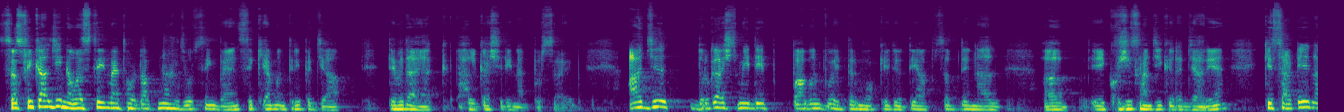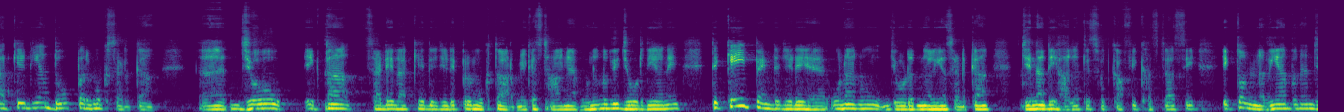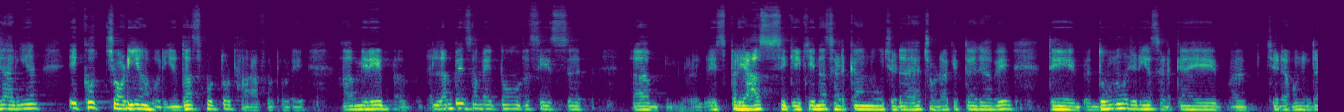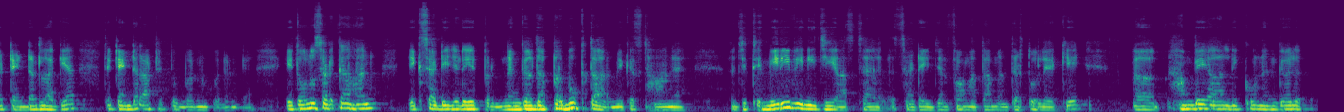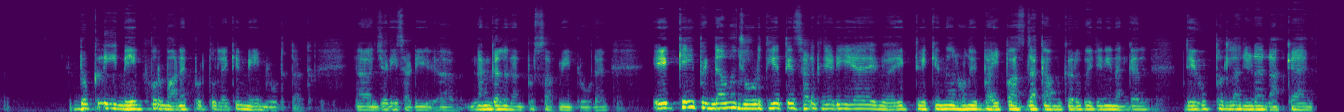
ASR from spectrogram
ਸਤਿ ਸ਼੍ਰੀ ਅਕਾਲ ਜੀ ਨਮਸਤੇ। ਮੈਂ ਤੁਹਾਡਾ ਆਪਣਾ ਹਰਜੋਤ ਸਿੰਘ ਬੈਂਸ ਸਿੱਖਿਆ ਮੰਤਰੀ ਪੰਜਾਬ ਤੇ ਵਿਧਾਇਕ ਹਲਕਾ ਸ਼੍ਰੀ ਅਨੰਦਪੁਰ ਸਾਹਿਬ। ਅੱਜ ਦੁਰਗਾ ਅਸ਼ਟਮੀ ਦੇ ਪਾਵਨ ਪਵਿੱਤਰ ਮੌਕੇ ਦੇ ਉੱਤੇ ਆਪ ਸਭ ਦੇ ਨਾਲ ਅਹ, ਇਹ ਖੁਸ਼ੀ ਸਾਂਝੀ ਕਰਨ ਜਾ ਰਹੇ ਹਾਂ ਕਿ ਸਾਡੇ ਇਲਾਕੇ ਦੀਆਂ ਦੋ ਪ੍ਰਮੁੱਖ ਸੜਕਾਂ ਜੋ ਇੱਕ ਤਾਂ ਸਾਡੇ ਇਲਾਕੇ ਦੇ ਜਿਹੜੇ ਪ੍ਰਮੁੱਖ ਧਾਰਮਿਕ ਸਥਾਨ ਹੈ, ਉਹਨਾਂ ਨੂੰ ਵੀ ਜੋੜਦੀਆਂ ਨੇ ਤੇ ਕਈ ਪਿੰਡ ਜਿਹੜੇ ਹੈ, ਉਹਨਾਂ ਨੂੰ ਜੋੜਨ ਵਾਲੀਆਂ ਸੜਕਾਂ ਜਿਨ੍ਹਾਂ ਦੀ ਹਾਲਤ ਇਸ ਵਕਤ ਕਾਫੀ ਖਸਤਾ ਸੀ। ਇੱਕ ਤੋਂ ਨਵੀਆਂ ਬਣਨ ਜਾ ਰਹੀਆਂ, ਇੱਕ ਉਹ ਚੌੜੀਆਂ ਹੋ ਰਹੀਆਂ 10 ਫੁੱਟ ਤੋਂ 18 ਫੁੱਟ ਹੋ ਰਹੇ। ਅਹ ਮੇਰੇ ਲੰਬੇ ਸਮੇਂ ਤੋਂ ਅਸੀਂ ਇਸ ਇਸ ਪ੍ਰਯਾਸ ਸੀਗੇ ਕਿ ਇਹਨਾਂ ਸੜਕਾਂ ਨੂੰ ਜਿਹੜਾ ਹੈ ਚੌੜਾ ਕੀਤਾ ਜਾਵੇ ਤੇ ਦੋਨੋਂ ਜਿਹੜੀਆਂ ਸੜਕਾਂ ਇਹ ਜਿਹੜਾ ਹੁਣ ਇਹਦਾ ਟੈਂਡਰ ਲੱਗ ਗਿਆ ਤੇ ਟੈਂਡਰ 8 ਅਕਤੂਬਰ ਨੂੰ ਖੁੱਲਣਗੇ ਇਹ ਦੋਨੋਂ ਸੜਕਾਂ ਹਨ। ਇੱਕ ਸਾਡੀ ਜਿਹੜੇ ਨੰਗਲ ਦਾ ਪ੍ਰਮੁੱਖ ਧਾਰਮਿਕ ਸਥਾਨ ਹੈ ਜਿੱਥੇ ਮੇਰੀ ਵੀ ਨਿੱਜੀ ਆਸਥਾ ਹੈ ਸਾਡੇ ਜਲਫਾ ਮਾਤਾ ਮੰਦਿਰ ਤੋਂ ਲੈ ਕੇ ਅਹ, ਹੰਬੇਆਲ ਨਿੱਕੂ ਨੰਗਲ ਡੁਕਲੀ ਮੇਘਪੁਰ ਮਾਨਕਪੁਰ ਤੋਂ ਲੈ ਕੇ ਮੇਨ ਰੋਡ ਤੱਕ। ਜਿਹੜੀ ਸਾਡੀ ਅਹ, ਨੰਗਲ ਅਨੰਦਪੁਰ ਸਾਹਿਬ ਮੇਨ ਰੋਡ ਹੈ। ਇਹ ਕਈ ਪਿੰਡਾਂ ਨੂੰ ਜੋੜਦੀ ਹੈ ਤੇ ਸੜਕ ਜਿਹੜੀ ਹੈ ਇੱਕ ਤਰੀਕੇ ਨਾਲ ਹੁਣ ਇਹ ਬਾਈਪਾਸ ਦਾ ਕੰਮ ਕਰੂਗੀ ਜਿਹਨੀ ਨੰਗਲ ਦੇ ਉੱਪਰਲਾ ਜਿਹੜਾ ਇਲਾਕਾ ਹੈ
